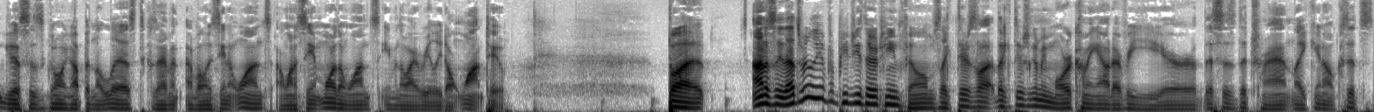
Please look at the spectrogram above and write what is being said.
this is going up in the list because I haven't I've only seen it once. I want to see it more than once, even though I really don't want to. But honestly, that's really it for PG thirteen films. Like there's a lot, like there's gonna be more coming out every year. This is the trend, like you know, because it's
